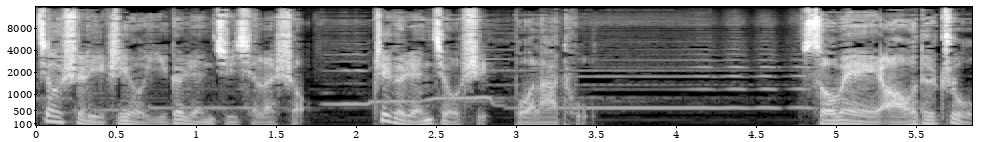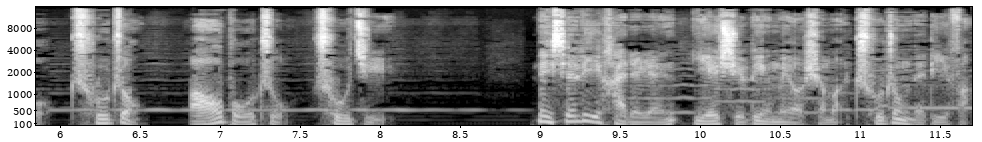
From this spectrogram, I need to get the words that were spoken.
教室里只有一个人举起了手，这个人就是柏拉图。所谓熬得住出众，熬不住出局。那些厉害的人也许并没有什么出众的地方，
